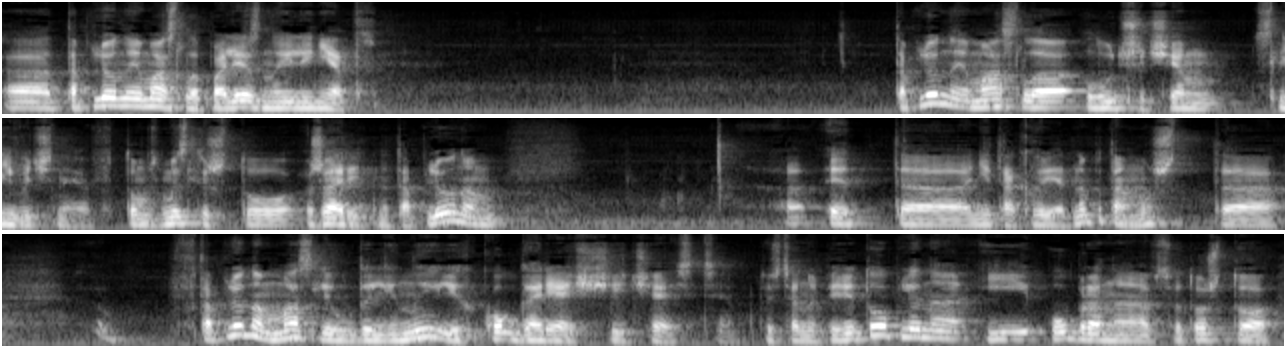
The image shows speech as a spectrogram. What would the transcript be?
А, Топленое масло полезно или нет? Топленое масло лучше, чем сливочное, в том смысле, что жарить на топленом а, это не так вредно, потому что в топленом масле удалены легко горящие части. То есть оно перетоплено и убрано все то, что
